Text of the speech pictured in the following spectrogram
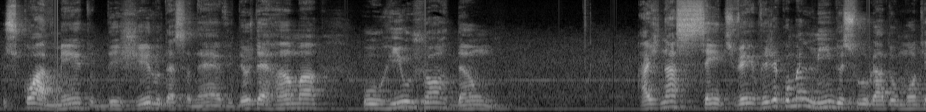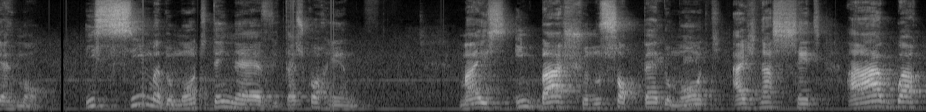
o escoamento de gelo dessa neve, Deus derrama o rio Jordão, as nascentes. Veja como é lindo esse lugar do Monte Hermon. Em cima do monte tem neve, está escorrendo mas embaixo, no sopé do monte, as nascentes, a água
